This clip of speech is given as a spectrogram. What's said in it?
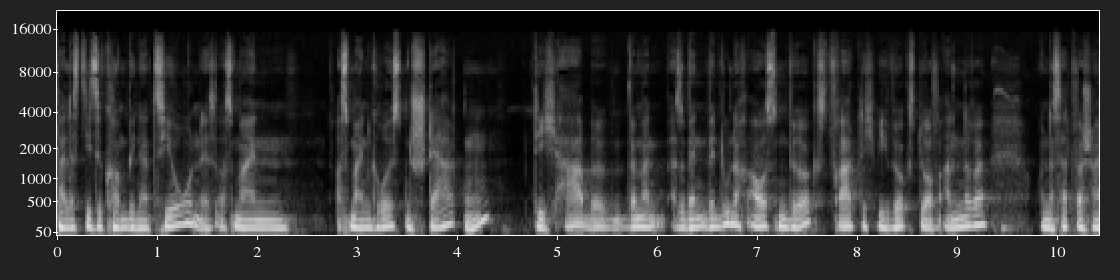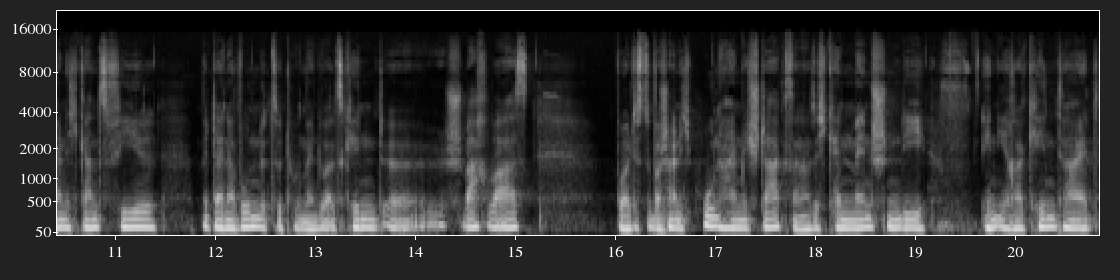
weil es diese Kombination ist aus meinen, aus meinen größten Stärken, die ich habe. Wenn man, also wenn, wenn du nach außen wirkst, frag dich, wie wirkst du auf andere? Und das hat wahrscheinlich ganz viel mit deiner Wunde zu tun. Wenn du als Kind äh, schwach warst, wolltest du wahrscheinlich unheimlich stark sein. Also ich kenne Menschen, die in ihrer Kindheit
